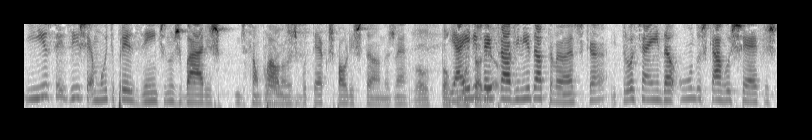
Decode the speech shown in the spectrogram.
E isso existe, é muito presente nos bares de São Paulo, nos botecos paulistanos, né? Igual pão E aí ele. Veio para a Avenida Atlântica e trouxe ainda um dos carros-chefes,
